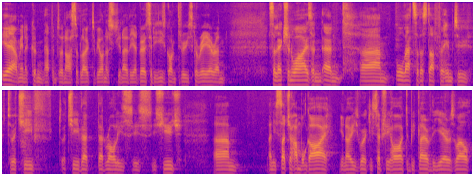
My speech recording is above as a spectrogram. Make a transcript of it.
Yeah, I mean, it couldn't happen to a nicer bloke, to be honest. You know, the adversity he's gone through his career and selection-wise and, and um, all that sort of stuff for him to, to achieve to achieve that, that role is, is, is huge. Um, and he's such a humble guy. You know, he's worked exceptionally hard to be Player of the Year as well.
